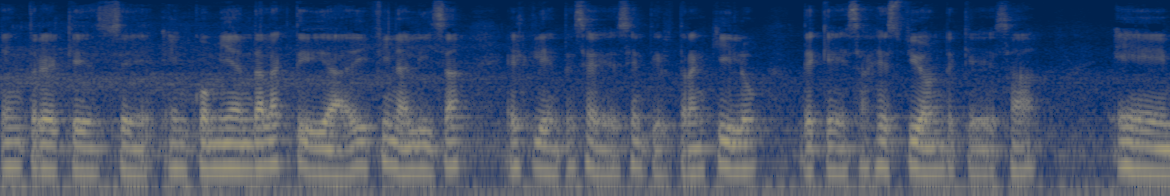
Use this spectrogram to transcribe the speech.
entre el que se encomienda la actividad y finaliza, el cliente se debe sentir tranquilo de que esa gestión, de que esa eh,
